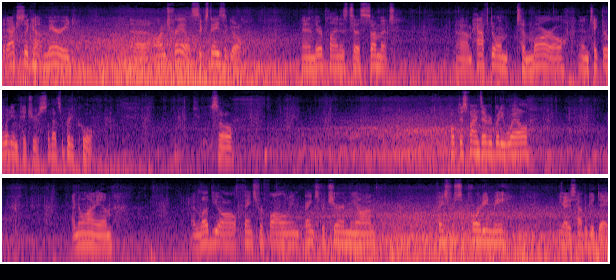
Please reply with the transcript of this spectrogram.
that actually got married uh, on trail six days ago. And their plan is to summit um, Half Dome tomorrow and take their wedding pictures. So that's pretty cool. So, hope this finds everybody well. I know I am. I love you all. Thanks for following. Thanks for cheering me on. Thanks for supporting me. You guys have a good day.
